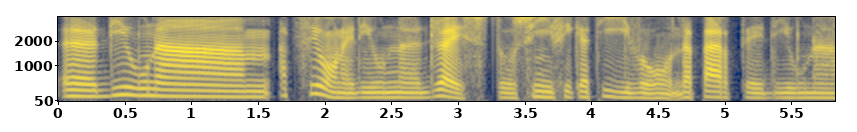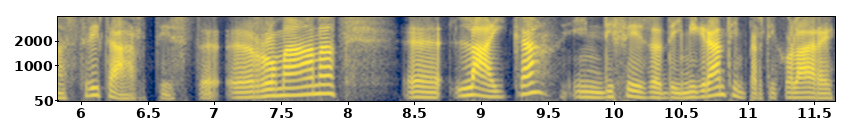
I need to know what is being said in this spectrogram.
eh, di un'azione, mm, di un gesto significativo da parte di una street artist eh, romana, eh, laica, in difesa dei migranti, in particolare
